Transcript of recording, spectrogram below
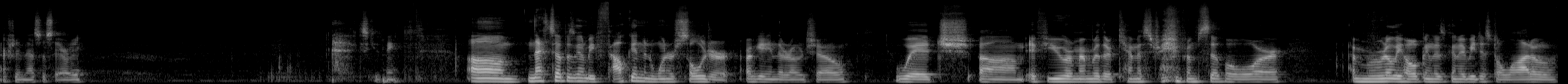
actually necessary. Excuse me. Um, next up is going to be Falcon and Winter Soldier are getting their own show, which, um, if you remember their chemistry from Civil War, I'm really hoping there's going to be just a lot of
